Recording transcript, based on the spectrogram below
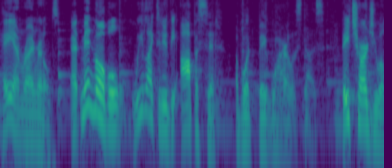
Hey, I'm Ryan Reynolds. At Mint Mobile, we like to do the opposite of what Big Wireless does. They charge you a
